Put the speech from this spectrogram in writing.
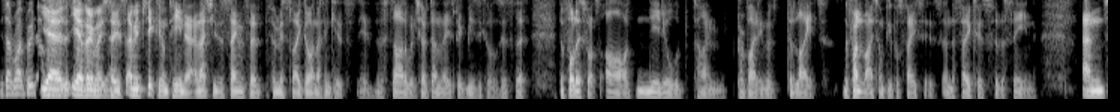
is that right, Bruno? Yeah, yeah, very much Yeah. so. I mean, particularly on Tina, and actually the same for for Miss Saigon. I think it's you know, the style at which I've done those big musicals is that the follow spots are nearly all the time providing the the light, the front light on people's faces, and the focus for the scene. And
